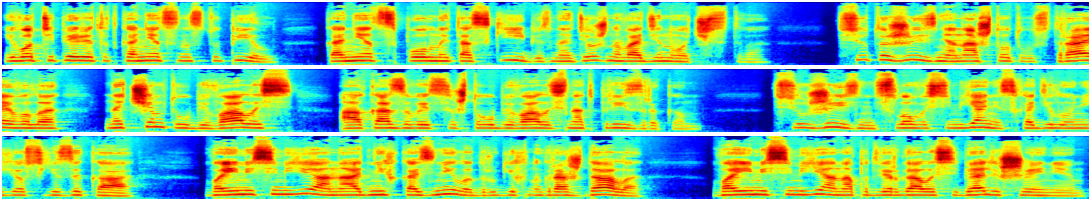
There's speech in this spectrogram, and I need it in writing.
И вот теперь этот конец наступил, конец полной тоски и безнадежного одиночества. Всю-то жизнь она что-то устраивала, над чем-то убивалась, а оказывается, что убивалась над призраком. Всю жизнь слово «семья» не сходило у нее с языка. Во имя семьи она одних казнила, других награждала. Во имя семьи она подвергала себя лишениям,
